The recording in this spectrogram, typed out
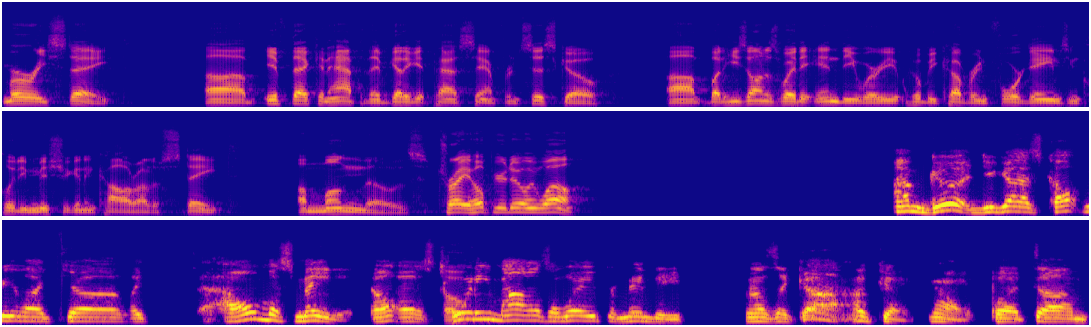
Murray State. Uh, if that can happen, they've got to get past San Francisco. Uh, but he's on his way to Indy, where he'll be covering four games, including Michigan and Colorado State among those. Trey, hope you're doing well. I'm good. You guys caught me like uh, like I almost made it. I was 20 oh. miles away from Indy, and I was like, ah, okay, all right. But um,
